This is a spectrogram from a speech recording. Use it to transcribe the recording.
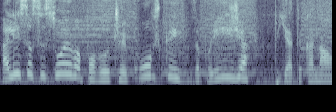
Аліса Сисоєва, Павло Чайковський, Запоріжжя, п'ятий канал.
